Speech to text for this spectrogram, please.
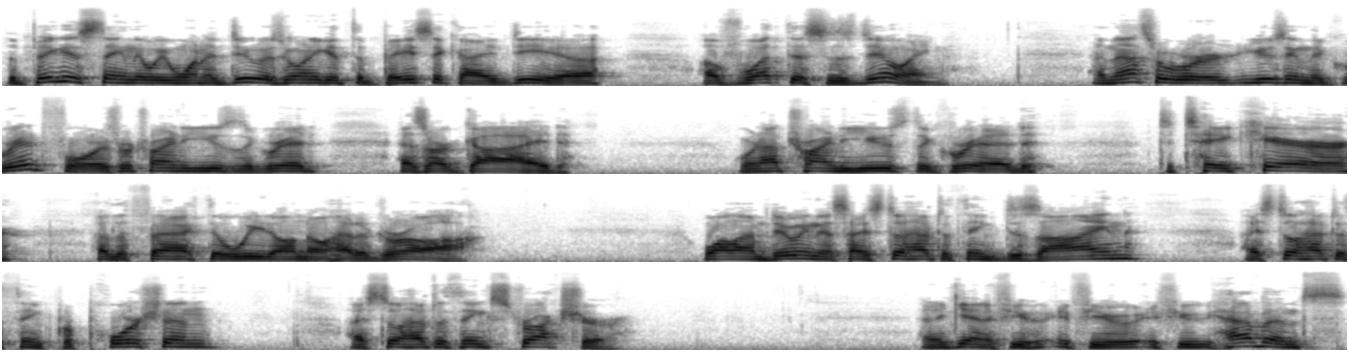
the biggest thing that we want to do is we want to get the basic idea of what this is doing. And that's what we're using the grid for, is we're trying to use the grid as our guide. We're not trying to use the grid to take care of the fact that we don't know how to draw. While I'm doing this, I still have to think design, I still have to think proportion, I still have to think structure. And again, if you if you if you haven't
